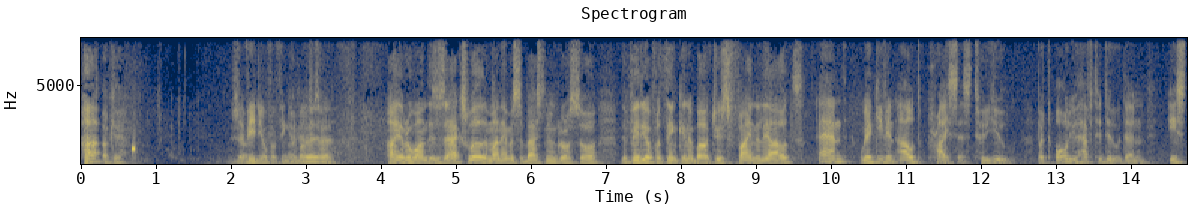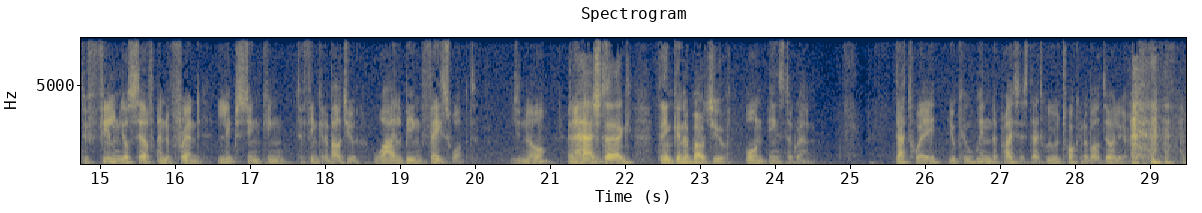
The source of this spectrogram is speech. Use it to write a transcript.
Hi, okay. The video for thinking Okay, about yeah, yourself. yeah. Hi everyone, this is Axwell and my name is Sebastian Ingrosso. The video for thinking about you is finally out. And we're giving out prizes to you. But all you have to do then is to film yourself and a friend lip syncing to thinking about you while being face swapped. You know? And, hashtag thinking about you. on Instagram. That way you can win the prizes that we were talking about earlier.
